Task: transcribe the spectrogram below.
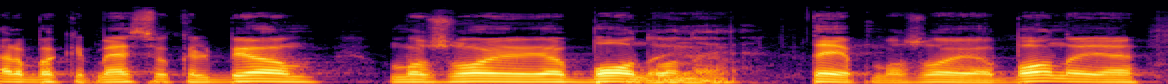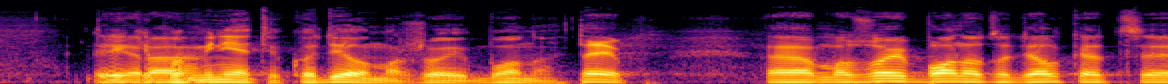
arba kaip mes jau kalbėjom, mažojoje Bonoje. Bonoje. Taip, mažojoje Bonoje. Tai Reikia yra... paminėti, kodėl mažoji Bona. Taip, mažoji Bono, todėl kad e,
